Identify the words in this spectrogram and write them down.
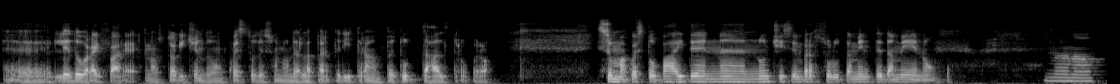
eh, le dovrai fare. Non sto dicendo con questo che sono dalla parte di Trump, tutt'altro, però Insomma, questo Biden non ci sembra assolutamente da meno. No, no.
